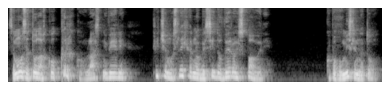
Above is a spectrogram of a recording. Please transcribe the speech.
Samo zato lahko krhko v lastni veri kličemo sleherno besedo veroizpovedi. Ko pa pomislim na to,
